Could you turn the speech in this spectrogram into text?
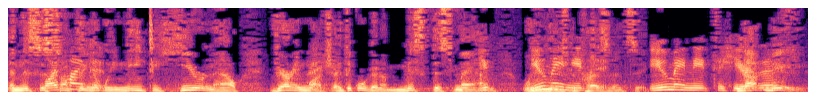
And this is well, something that we need to hear now very much. I think we're going to miss this man you, when you he leaves the presidency. To, you may need to hear Not this. me.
